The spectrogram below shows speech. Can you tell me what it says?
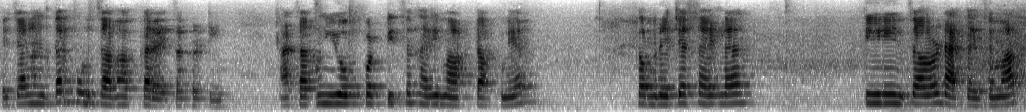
त्याच्यानंतर पुढचा भाग करायचा कटिंग आता आपण योग पट्टीचं खाली माप टाकूया. कमरेच्या साईडला तीन इंचावर टाकायचं माप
